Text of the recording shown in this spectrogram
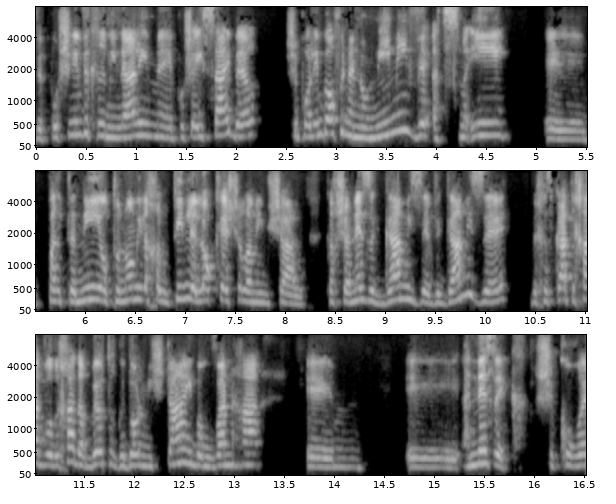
ופושעים וקרימינלים, אה, פושעי סייבר, שפועלים באופן אנונימי ועצמאי פרטני, אוטונומי לחלוטין, ללא קשר לממשל. כך שהנזק גם מזה וגם מזה, בחזקת אחד ועוד אחד, הרבה יותר גדול משתיים, במובן ה... אה, אה, הנזק שקורה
